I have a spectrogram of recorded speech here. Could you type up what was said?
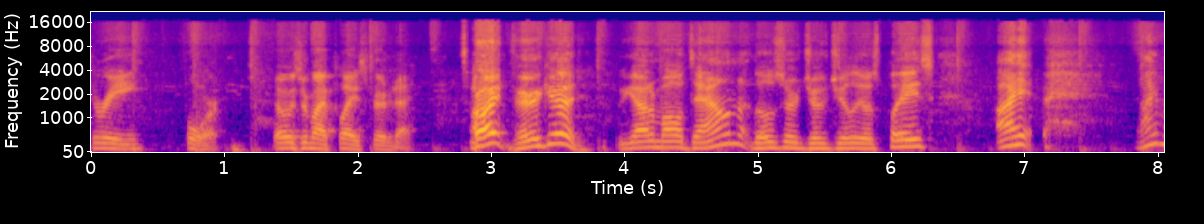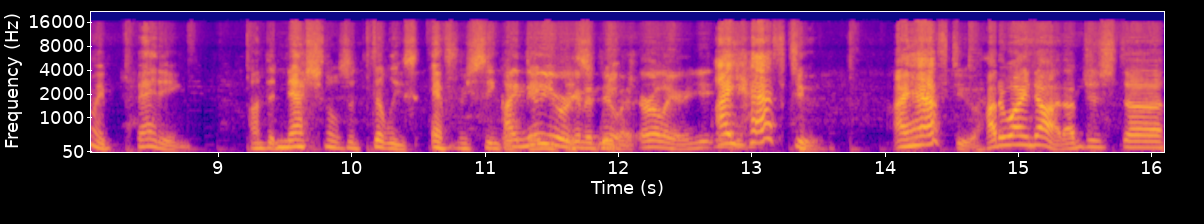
three, four. Those are my plays for today. All right, very good. We got them all down. Those are Joe Giglio's plays. I why am I betting on the Nationals and Phillies every single day? I knew you were going to do it earlier. You- I have to. I have to. How do I not? I'm just uh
